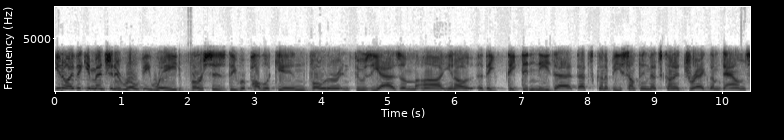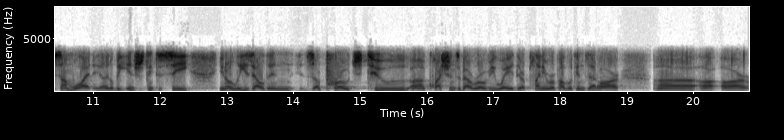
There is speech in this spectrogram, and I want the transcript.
You know, I think you mentioned it Roe v. Wade versus the Republican voter enthusiasm. Uh, you know, they they didn't need that. That's going to be something that's going to drag them down somewhat. It'll be interesting to see, you know, Lee Zeldin's approach to uh, questions about Roe v. Wade. There are plenty of Republicans that are uh, are, are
